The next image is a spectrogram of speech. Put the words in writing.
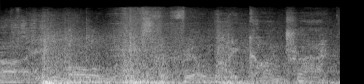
I always fulfill my contract.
